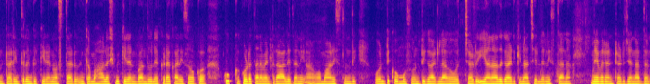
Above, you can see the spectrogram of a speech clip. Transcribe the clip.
ఉంటాడు. ఇంతలో ఇంకా కిరణ్ వస్తాడు. ఇంకా మహాలక్ష్మి కిరణ్ బంధువులు ఎక్కడ కనీసం ఒక కుక్క కూడా తన వెంట రాలేదని అవమానిస్తుంది. ఒంటి కొమ్ము సొంటిగాడిలాగా వచ్చాడు. ఈ అనాథగాడికి నా చెల్లెని ఇస్తానా? నెవర్ అంటాడు జనార్దన్.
